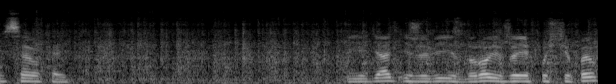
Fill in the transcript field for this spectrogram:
І все окей. І їдять, і живі, і здорові, вже їх пощепив.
